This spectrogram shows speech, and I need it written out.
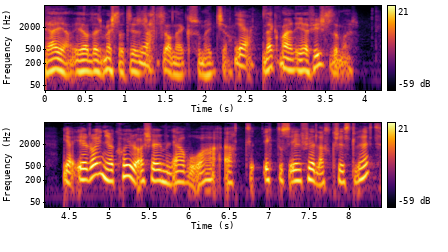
Ja, ja, jeg har lært mest at det er rettelig nek som hitja. Ja. Nek meg er fyrst til meg. Ja, jeg røyner jeg køyre av skjermen av også at ektos er fredagskristelighet,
